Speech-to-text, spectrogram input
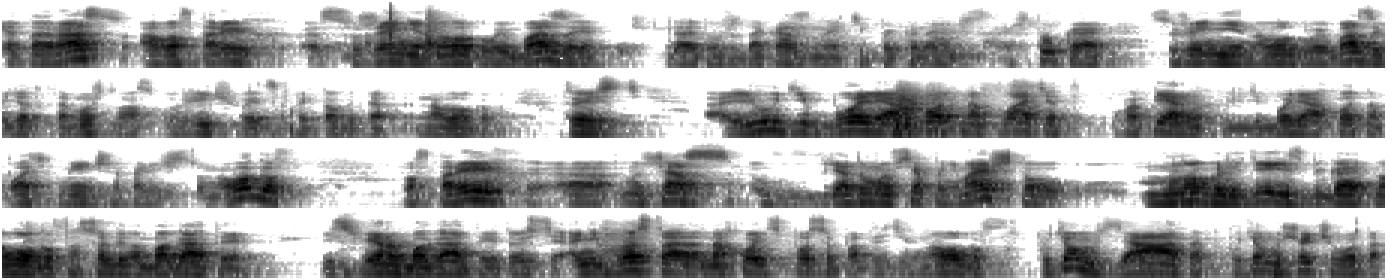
это раз, а во-вторых, сужение налоговой базы, да, это уже доказанная типа экономическая штука, сужение налоговой базы ведет к тому, что у нас увеличивается приток налогов. То есть э, люди более охотно платят, во-первых, люди более охотно платят меньшее количество налогов, во-вторых, ну сейчас, я думаю, все понимают, что много людей избегает налогов, особенно богатые и сверхбогатые. То есть они просто находят способ от этих налогов путем взяток, путем еще чего-то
